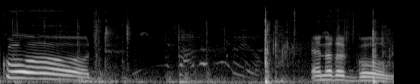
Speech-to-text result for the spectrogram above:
Good. Another goal.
